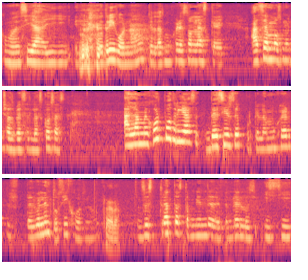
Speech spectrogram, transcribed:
como decía ahí eh, Rodrigo, ¿no? Que las mujeres son las que hacemos muchas veces las cosas. A lo mejor podrías decirse porque la mujer, pues, te duelen tus hijos, ¿no? Claro. Entonces tratas también de defenderlos. Y si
